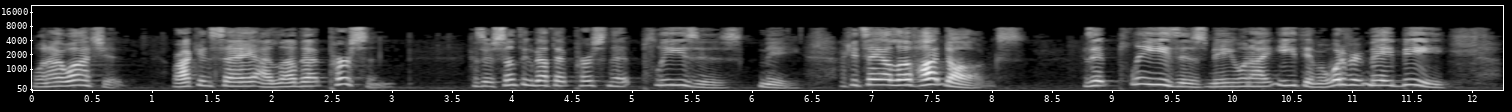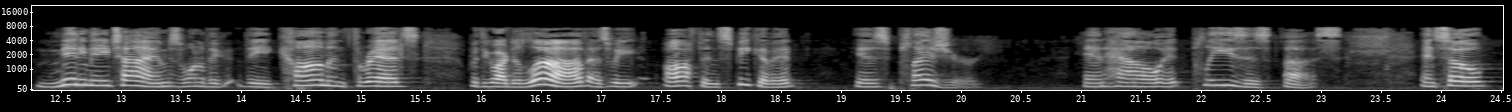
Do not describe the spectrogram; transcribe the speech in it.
when I watch it. Or I can say I love that person because there's something about that person that pleases me. I can say I love hot dogs because it pleases me when I eat them or whatever it may be. Many, many times, one of the, the common threads with regard to love, as we often speak of it, is pleasure and how it pleases us. And so,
